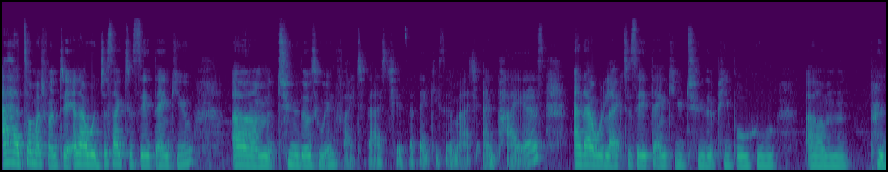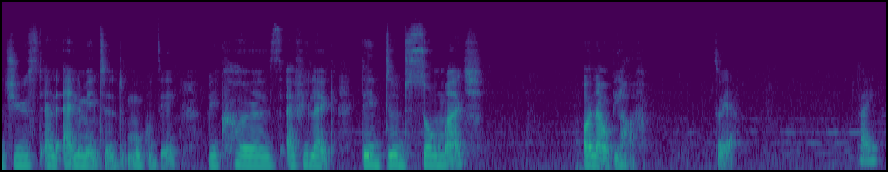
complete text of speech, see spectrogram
I had so much fun today, and I would just like to say thank you um, to those who invited us. Cheta, thank you so much, and Pious. And I would like to say thank you to the people who um, produced and animated Mukudzei because I feel like they did so much on our behalf. So yeah. Bye.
